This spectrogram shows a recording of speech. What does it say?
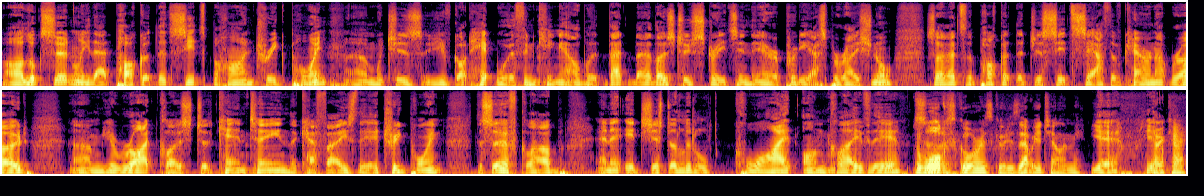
Oh, look, certainly that pocket that sits behind Trigg Point, um, which is you've got Hepworth and King Albert. That, that those two streets in there are pretty aspirational. So that's the pocket that just sits south of Karrinyup Road. Um, you're right close to Canteen, the cafes there, Trigg Point, the surf club, and it, it's just a little quiet enclave there. The So- walk score is good. Is that what you're telling me? Yeah, yeah. Okay.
